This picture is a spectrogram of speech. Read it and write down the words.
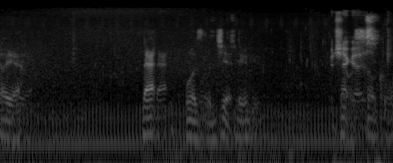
Oh yeah. That was legit, dude. Good shit, guys. so cool.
